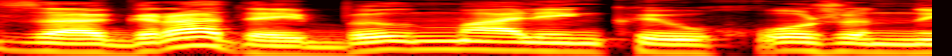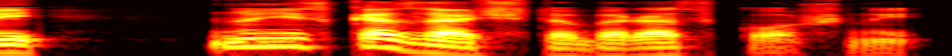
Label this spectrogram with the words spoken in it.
за оградой был маленький, ухоженный, но не сказать, чтобы роскошный.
